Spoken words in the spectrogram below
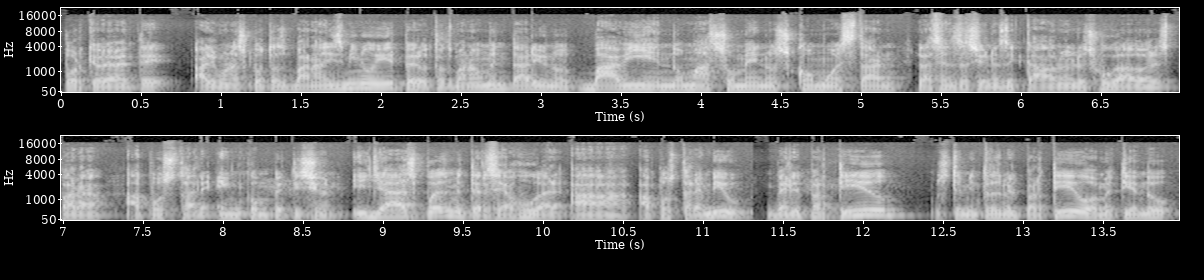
porque obviamente algunas cuotas van a disminuir, pero otras van a aumentar y uno va viendo más o menos cómo están las sensaciones de cada uno de los jugadores para apostar en competición. Y ya después meterse a jugar, a apostar en vivo, ver el partido, usted mientras ve el partido va metiendo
